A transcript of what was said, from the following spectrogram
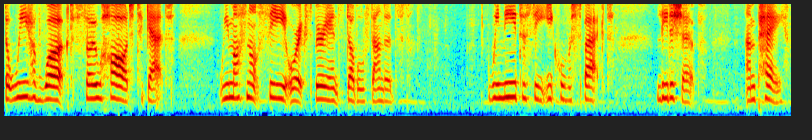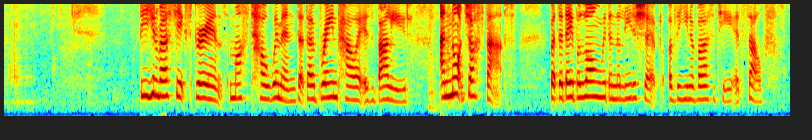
that we have worked so hard to get, we must not see or experience double standards. We need to see equal respect, leadership, and pay. The university experience must tell women that their brain power is valued, and not just that, but that they belong within the leadership of the university itself.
